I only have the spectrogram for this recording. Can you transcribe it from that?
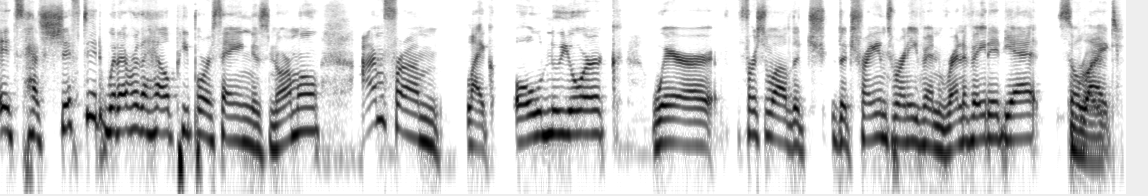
it has shifted. Whatever the hell people are saying is normal. I'm from like old New York, where first of all the tr- the trains weren't even renovated yet, so like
